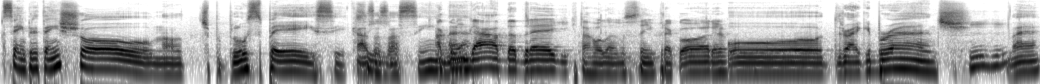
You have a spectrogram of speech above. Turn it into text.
sempre tem show, no, tipo Blue Space, casas Sim. assim, A né? gongada drag que tá rolando sempre agora. o Drag Brunch, Uhum. né?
